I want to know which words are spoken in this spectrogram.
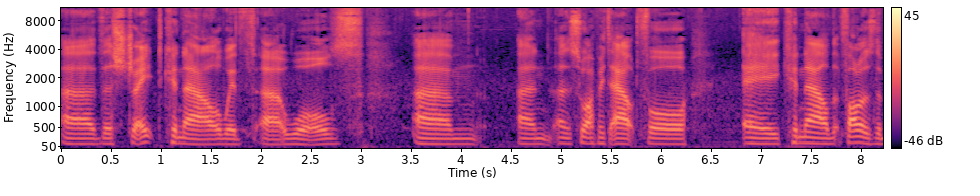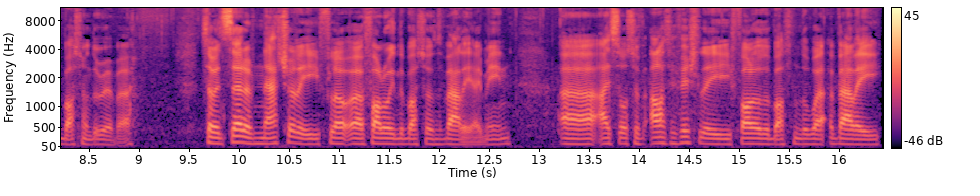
uh, the straight canal with uh, walls, um, and and swap it out for a canal that follows the bottom of the river. So instead of naturally flow, uh, following the bottom of the valley, I mean, uh, I sort of artificially follow the bottom of the valley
